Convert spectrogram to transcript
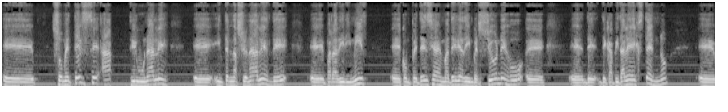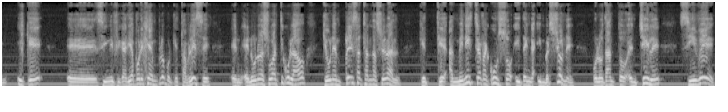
eh, someterse a tribunales eh, internacionales de eh, para dirimir competencias en materia de inversiones o de, capitales externos y que significaría, por ejemplo, porque establece en, en, uno de sus articulados que una empresa transnacional que, que administre recursos y tenga inversiones, por lo tanto, en Chile, si ve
